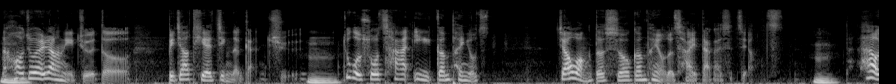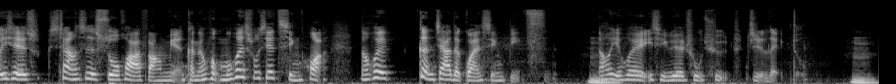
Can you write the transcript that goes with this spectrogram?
然后就会让你觉得比较贴近的感觉。嗯如果说差异跟朋友交往的时候，跟朋友的差异大概是这样子。嗯还有一些像是说话方面，可能我们会说些情话，然后会更加的关心彼此，嗯然后也会一起约出去之类的。嗯，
